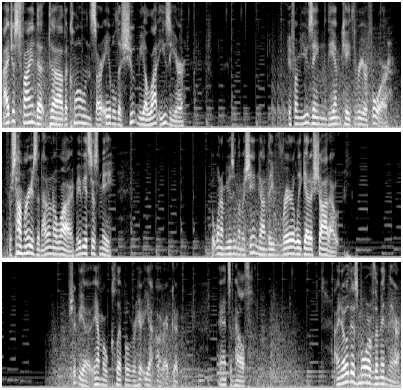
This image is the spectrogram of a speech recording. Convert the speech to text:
I just find that uh, the clones are able to shoot me a lot easier if I'm using the MK3 or 4. For some reason, I don't know why. Maybe it's just me. But when I'm using the machine gun, they rarely get a shot out. Should be an ammo clip over here. Yeah, alright, good. And some health. I know there's more of them in there.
